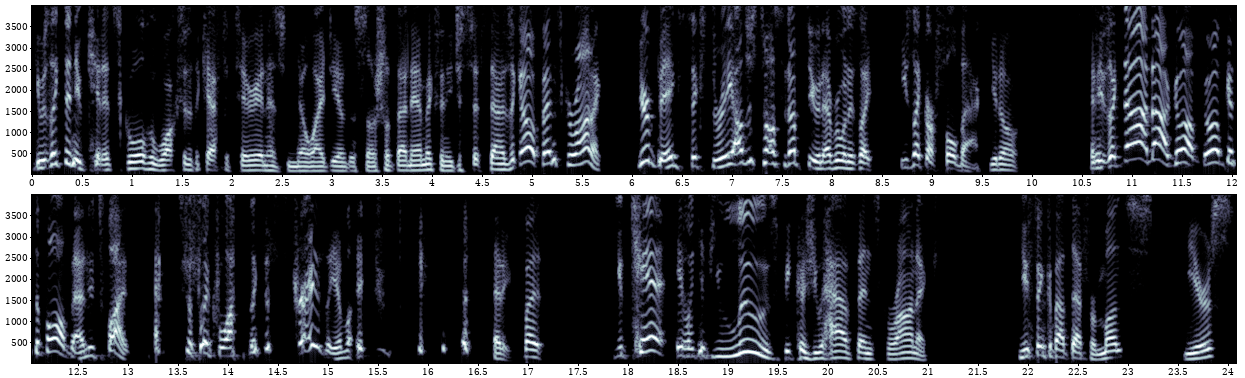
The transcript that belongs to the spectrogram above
He was like the new kid at school who walks into the cafeteria and has no idea of the social dynamics and he just sits down. He's like, Oh, Ben Skowronek, you're big, six. I'll just toss it up to you. And everyone is like, he's like our fullback. You don't. And he's like, no, no, go up, go up, get the ball, Ben. It's fine. It's just like, what? It's like, this is crazy. I'm like, anyway, but you can't, if, like, if you lose because you have Ben Skowronek, you think about that for months, years.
